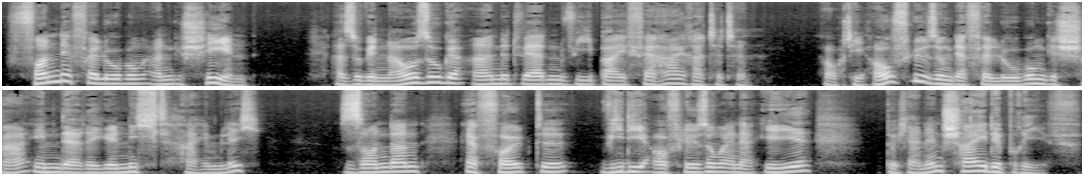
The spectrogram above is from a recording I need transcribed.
von der Verlobung an geschehen, also genauso geahndet werden wie bei Verheirateten. Auch die Auflösung der Verlobung geschah in der Regel nicht heimlich, sondern erfolgte wie die Auflösung einer Ehe durch einen Scheidebrief.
